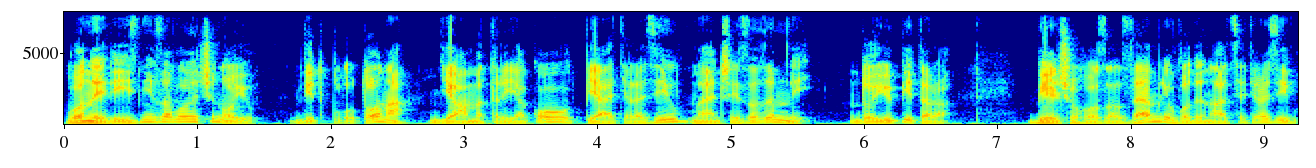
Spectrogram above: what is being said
Вони різні за величиною від Плутона, діаметр якого в 5 разів менший за земний, до Юпітера, більшого за Землю в 11 разів.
